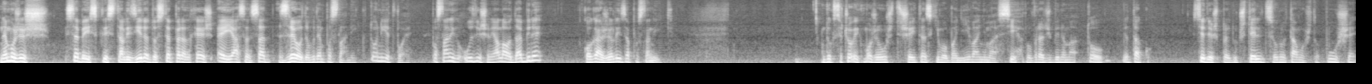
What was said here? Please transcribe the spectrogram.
ne možeš sebe iskristalizirati do stepena da kažeš, ej, ja sam sad zreo da budem poslanik. To nije tvoje. Poslanik uzvišen je Allah odabire koga želi za poslanike. Dok se čovjek može učiti šeitanskim obanjivanjima, sihru, vrađbinama, to je tako sjediš pred učiteljicu, ono tamo što puše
